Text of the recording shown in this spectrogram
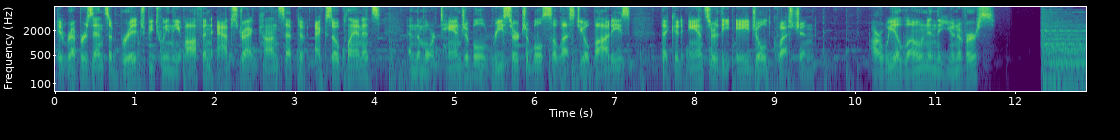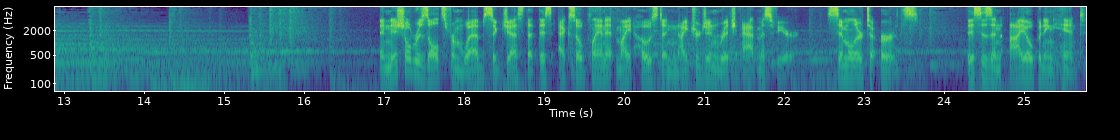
It represents a bridge between the often abstract concept of exoplanets and the more tangible, researchable celestial bodies that could answer the age-old question, are we alone in the universe? Initial results from Webb suggest that this exoplanet might host a nitrogen-rich atmosphere, similar to Earth's. This is an eye-opening hint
